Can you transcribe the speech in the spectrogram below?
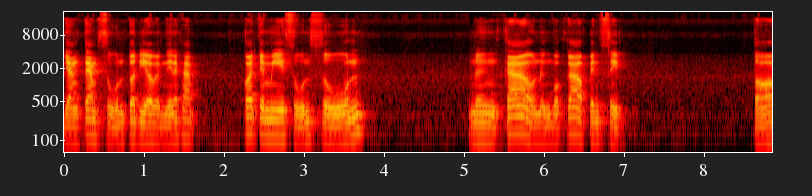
อย่างแต้มศูนย์ตัวเดียวแบบนี้นะครับ ก็จะมีศูนย์ศูนย์หนึ่งเก้าหนึ่งบวกเก้าเป็นสิบสอง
